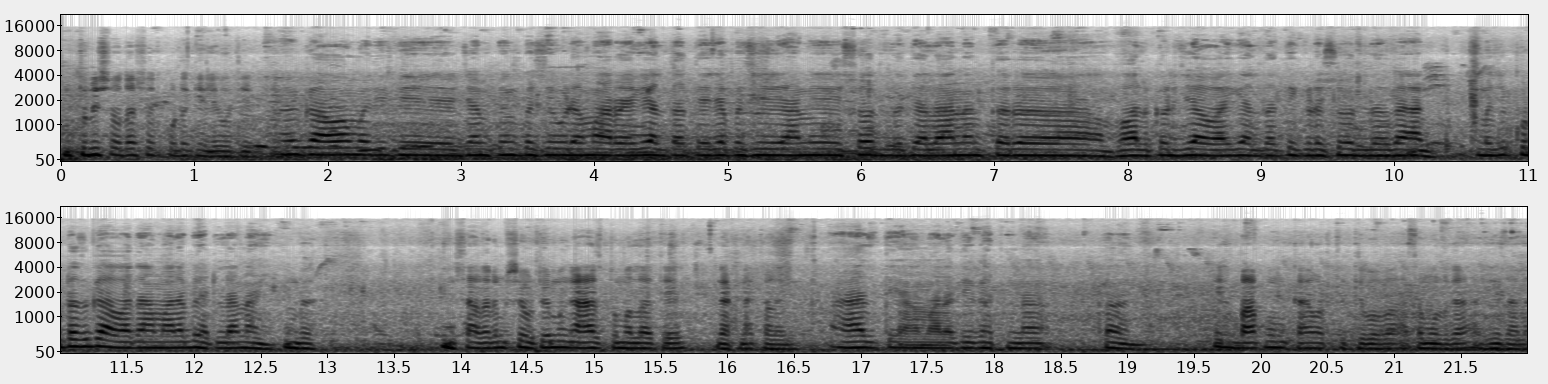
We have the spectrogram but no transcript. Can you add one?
तुम्ही शोधाशोध कुठं केले होते? गावामध्ये ते जम्पिंग पशी उड्या मारायला गेलता त्याच्यापाशी आम्ही शोधलं त्याला. नंतर हॉलकडे जेव्हा गेलता तिकडे शोधलं गा म्हणजे कुठंच गावात आम्हाला भेटला नाही. बरं. साधारण शेवटी मग आज तुम्हाला ते घटना कळाली. आज ते आम्हाला ती घटना कळली. एक बाप म्हणून काय वाटतं की बाबा? असा मुलगा हे झाला.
